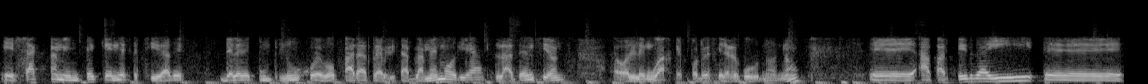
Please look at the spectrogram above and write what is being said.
exactamente qué necesidades debe de cumplir un juego para rehabilitar la memoria, la atención o el lenguaje, por decir algunos, ¿no? Eh, a partir de ahí, eh,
